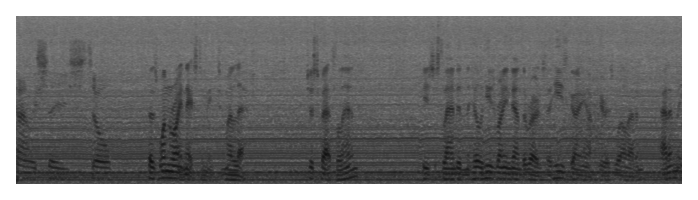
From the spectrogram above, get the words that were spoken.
can we see still? There's one right next to me, to my left. Just about to land. He's just landed in the hill. He's running down the road, so he's going up here as well, Adam. Adam, you,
